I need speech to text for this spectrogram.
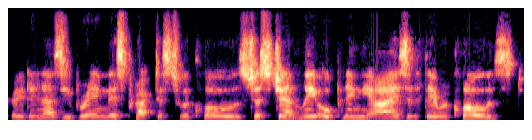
Great, and as you bring this practice to a close, just gently opening the eyes if they were closed.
